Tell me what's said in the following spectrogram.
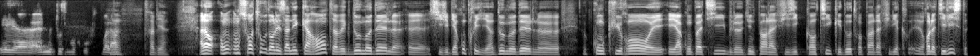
et elle me touche beaucoup. Voilà. Très bien. Alors, on, se retrouve dans les années 40 avec deux modèles, euh, si j'ai bien compris, hein, deux modèles euh, concurrents et, incompatibles. D'une part, la physique quantique et d'autre part, la physique relativiste.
